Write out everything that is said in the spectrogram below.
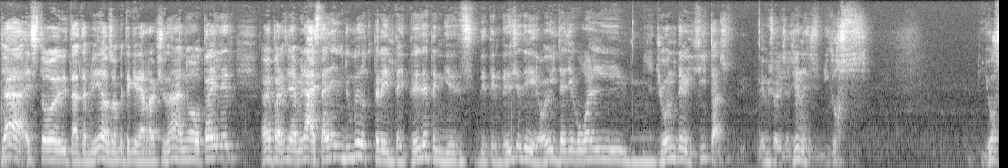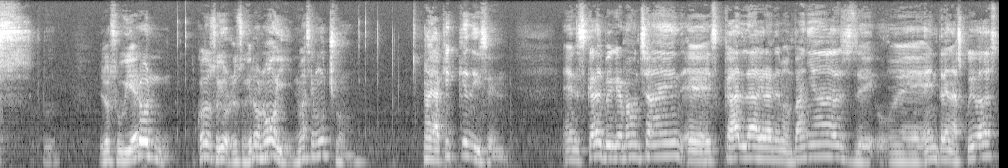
ya esto está terminado. Solamente quería reaccionar al nuevo tráiler. Ya me parecía, mira, está en el número 33 de, tendencia, de tendencias de hoy. Ya llegó al millón de visitas, de visualizaciones. Dios. Dios. Lo subieron. ¿Cuándo subieron? Lo subieron hoy, no hace mucho. Aquí, ¿qué dicen? En Scala Bigger Mountain, eh, escala grandes montañas, eh, entra en las cuevas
